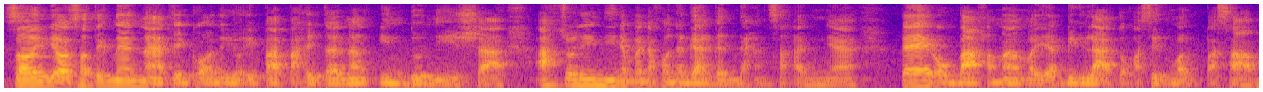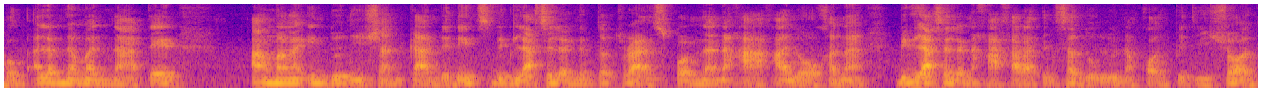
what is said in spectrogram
So yun, so tignan natin kung ano yung ipapakita ng Indonesia. Actually, hindi naman ako nagagandahan sa kanya. Pero baka mamaya bigla to kasi magpasabog. Alam naman natin, ang mga Indonesian candidates, bigla sila nagto-transform na nakakaloka na, bigla sila nakakarating sa dulo ng competition.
